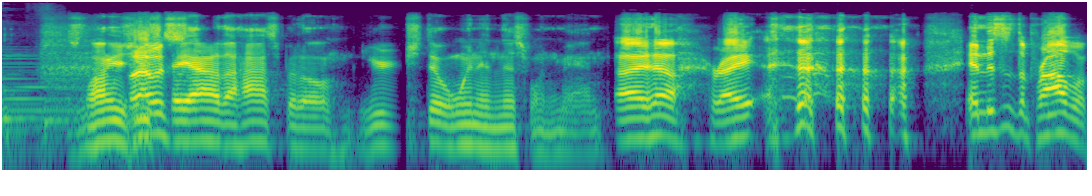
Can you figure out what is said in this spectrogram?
As long as you But was- stay out of the hospital, you're still winning this one, man. I know, right? and this is the problem.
